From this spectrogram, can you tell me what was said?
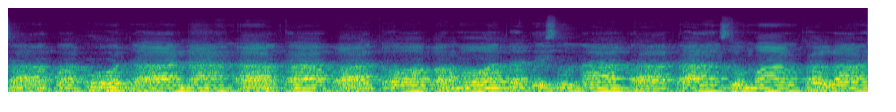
สัพพุทธานังอาคาปะโตปโมทติสุนา สุมังคลัง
